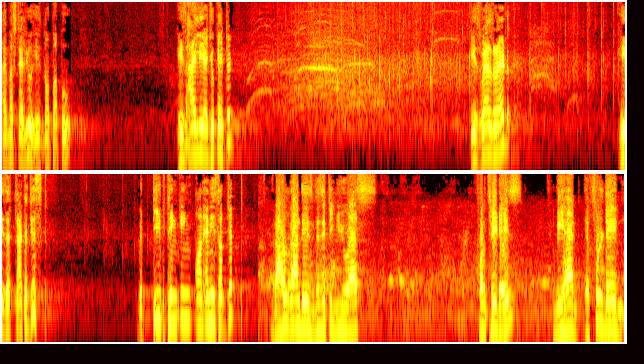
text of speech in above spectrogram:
I must tell you, he is no papu. He is highly educated. He is well read. He is a strategist with deep thinking on any subject. Rahul Gandhi is visiting US for three days. We had a full day in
